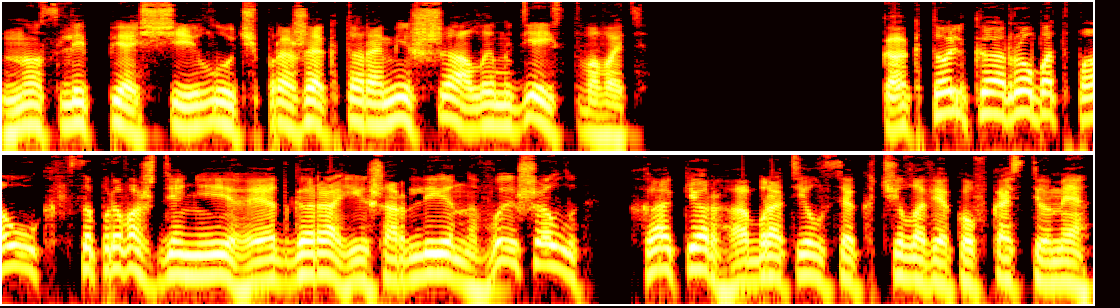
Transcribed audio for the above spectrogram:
но слепящий луч прожектора мешал им действовать. Как только робот-паук в сопровождении Эдгара и Шарлин вышел, хакер обратился к человеку в костюме.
